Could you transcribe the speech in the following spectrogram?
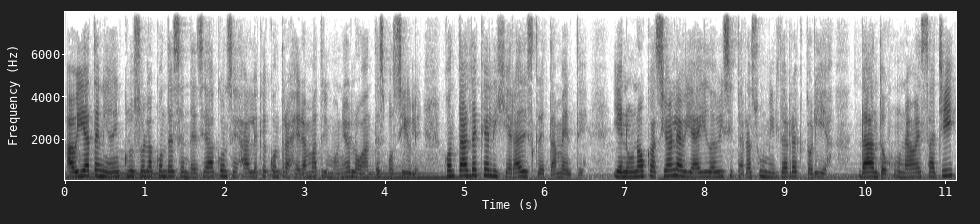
Había tenido incluso la condescendencia de aconsejarle que contrajera matrimonio lo antes posible, con tal de que eligiera discretamente, y en una ocasión le había ido a visitar a su humilde rectoría, dando, una vez allí,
